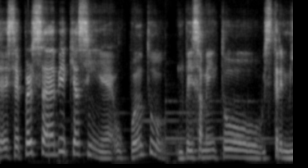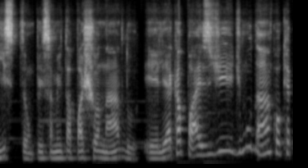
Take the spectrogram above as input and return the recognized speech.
aí você percebe que, assim, é, o quanto um pensamento extremista, um pensamento apaixonado, ele é capaz de, de mudar qualquer,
